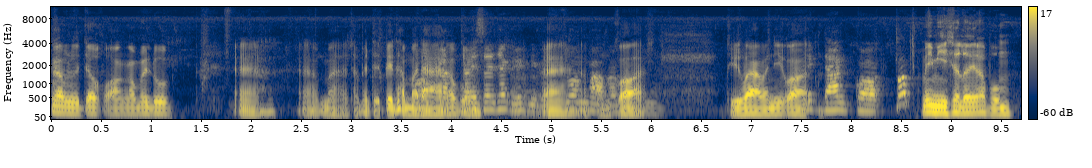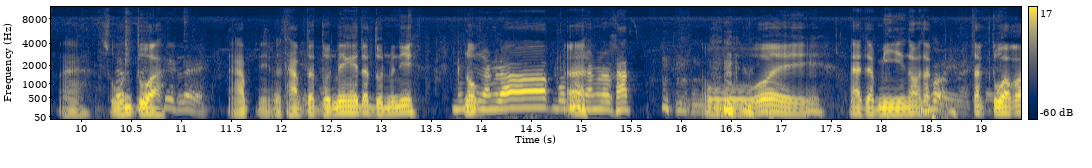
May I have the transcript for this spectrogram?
ครับหรือเจ้าของก็ไม่รู้เอ่อเอ่อมาทำเป็นเป็นธรรมดาครับผใจม ใส่ยักษ์อีกนี่อ่าช่วงครับมาผมก็ ถือว่าวันนี้ก็เฮ็ดดังกอกปั๊บไม่มีเฉลยครับผม อ่าศูนย์ตัวขึ้นเลยนะครับนี่ถามตาตุนเป็นไงตาตุนวันนี้ บ่นมีกหยังหรอกบ่มีหยังหรอกครับ โอ้ยน่าจะมีเนาะสักสักตัวก็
